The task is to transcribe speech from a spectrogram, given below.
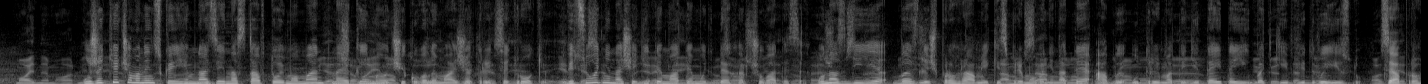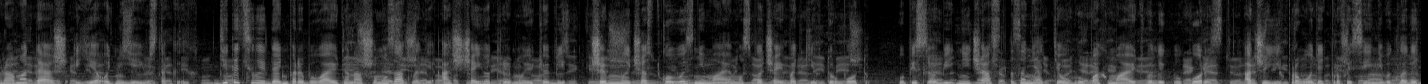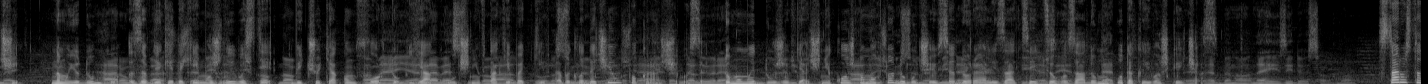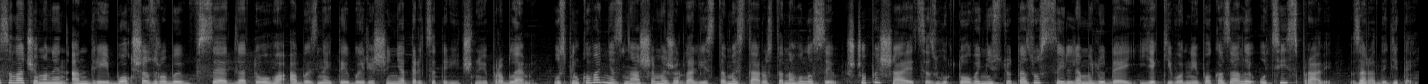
У житті Чоманинської гімназії настав той момент, на який ми очікували майже 30 років. Відсьогодні наші діти матимуть де харчуватися. У нас діє безліч програм, які спрямовані на те, аби утримати дітей та їх батьків від виїзду. Ця програма теж є однією з таких. Діти цілий день перебувають у нашому закладі, а ще й отримують обід. Чим ми частково знімаємо з плечей батьків турботу. У післяобідній час заняття у групах мають велику користь, адже їх проводять професійні викладачі. На мою думку, завдяки такій можливості відчуття комфорту як учнів, так і батьків та викладачів покращилося. Тому ми дуже вдячні кожному, хто долучився до реалізації цього задуму у такий важкий час. a nehéz. Староста села Чомонин Андрій Бокшо зробив все для того, аби знайти вирішення 30-річної проблеми. У спілкуванні з нашими журналістами староста наголосив, що пишається згуртованістю та зусиллями людей, які вони показали у цій справі заради дітей.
